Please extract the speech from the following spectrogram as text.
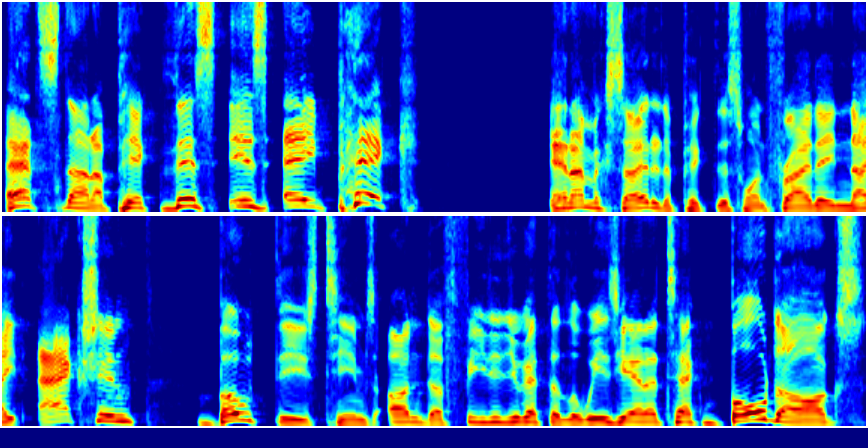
That's not a pick. This is a pick. And I'm excited to pick this one. Friday night action. Both these teams undefeated. You got the Louisiana Tech Bulldogs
